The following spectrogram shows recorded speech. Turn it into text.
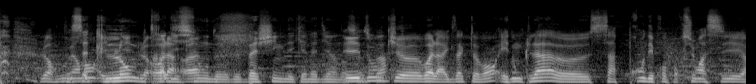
leur gouvernement. cette longue voilà. tradition de, de bashing des Canadiens. Dans Et donc euh, voilà exactement. Et donc là, euh, ça prend des proportions assez euh,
